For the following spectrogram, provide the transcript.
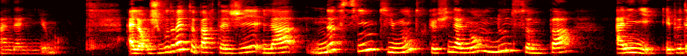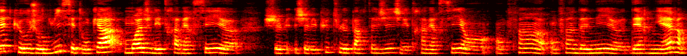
un alignement. Alors, je voudrais te partager là 9 signes qui montrent que finalement, nous ne sommes pas alignés. Et peut-être qu'aujourd'hui, c'est ton cas. Moi, je l'ai traversé, euh, j'avais pu te le partager, je l'ai traversé en, fin, d'année euh, dernière.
